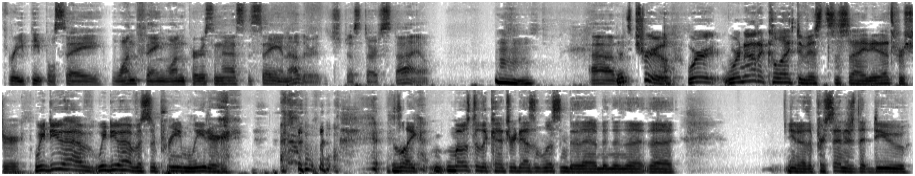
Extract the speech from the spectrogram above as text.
three people say one thing, one person has to say another. It's just our style. Mm-hmm. Um, that's true. We're we're not a collectivist society, that's for sure. We do have we do have a supreme leader. it's like most of the country doesn't listen to them, and then the the you know the percentage that do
